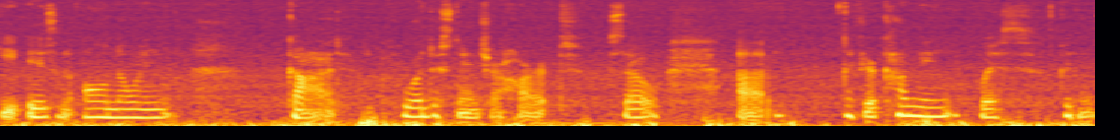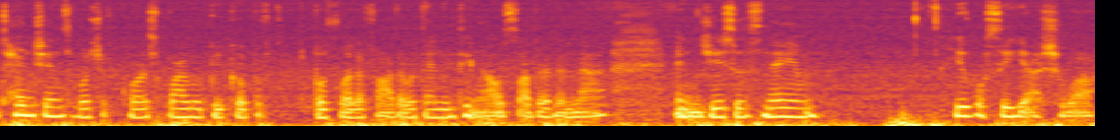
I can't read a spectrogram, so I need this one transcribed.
He is an all-knowing God who understands your heart. So, um, if you're coming with good intentions, which of course, why would we go before the Father with anything else other than that. In Jesus' name, He will see Yeshua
